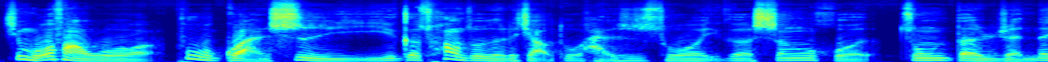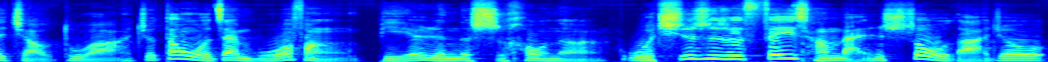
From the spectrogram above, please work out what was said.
就模仿我，不管是以一个创作者的角度，还是说一个生活中的人的角度啊，就当我在模仿别人的时候呢，我其实是非常难受的。就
